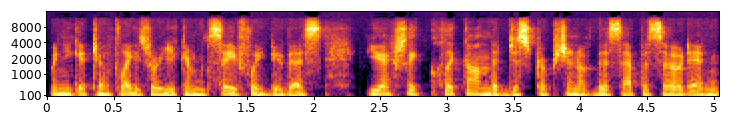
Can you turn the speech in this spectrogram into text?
when you get to a place where you can safely do this, you actually click on the description of this episode and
